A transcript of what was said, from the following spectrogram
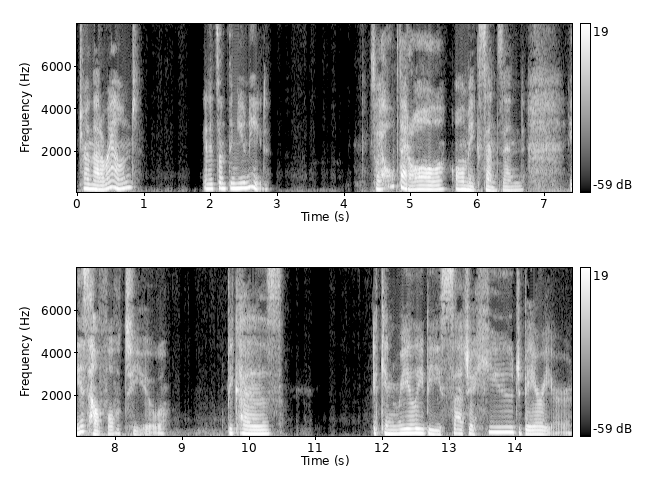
turn that around and it's something you need. So I hope that all, all makes sense and is helpful to you because it can really be such a huge barrier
